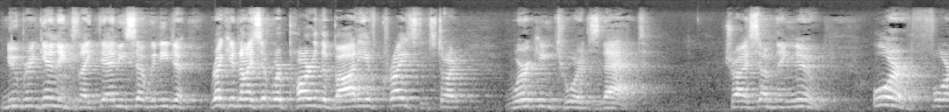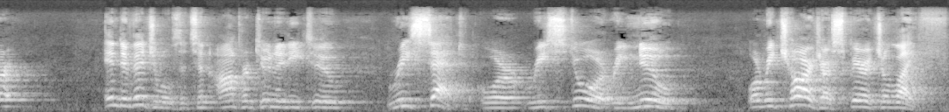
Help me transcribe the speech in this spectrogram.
new beginnings. Like Danny said, we need to recognize that we're part of the body of Christ and start working towards that. Try something new. Or for individuals, it's an opportunity to reset or restore, renew, or recharge our spiritual life.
